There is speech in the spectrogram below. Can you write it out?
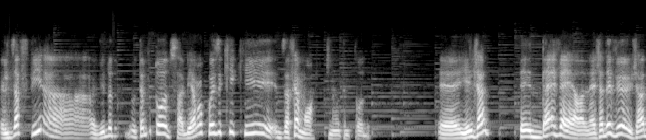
Ele desafia a vida o tempo todo, sabe? É uma coisa que, que desafia a morte né, o tempo todo. É, e ele já deve a ela, né? Já deveu, já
